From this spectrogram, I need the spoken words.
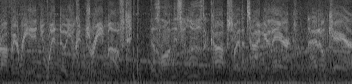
drop every innuendo you can dream of. As long as you lose the cops by the time you're there, I don't care.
